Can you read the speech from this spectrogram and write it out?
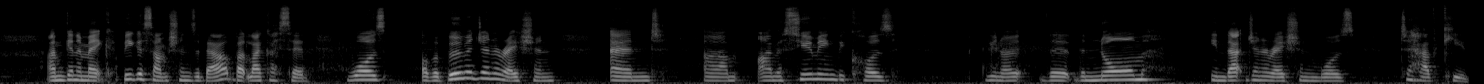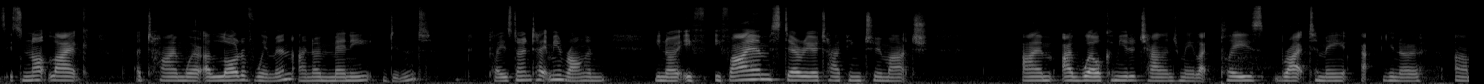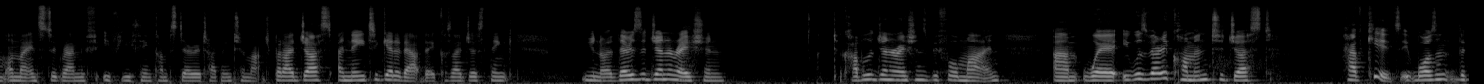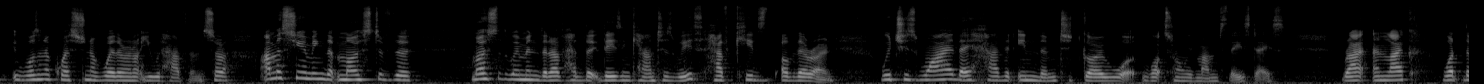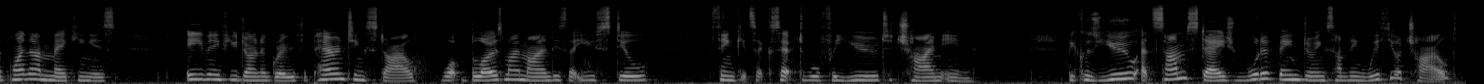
I'm going to make big assumptions about, but like I said, was of a boomer generation. And um, I'm assuming because, you know, the, the norm in that generation was to have kids. It's not like a time where a lot of women, I know many didn't, please don't take me wrong. And, you know, if, if I am stereotyping too much, I'm I welcome you to challenge me. Like please write to me, uh, you know, um, on my Instagram if if you think I'm stereotyping too much. But I just I need to get it out there because I just think, you know, there's a generation, a couple of generations before mine, um, where it was very common to just have kids. It wasn't the it wasn't a question of whether or not you would have them. So I'm assuming that most of the most of the women that I've had the, these encounters with have kids of their own which is why they have it in them to go what, what's wrong with mums these days right? And like what the point that i'm making is even if you don't agree with the parenting style what blows my mind is that you still think it's acceptable for you to chime in. Because you at some stage would have been doing something with your child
